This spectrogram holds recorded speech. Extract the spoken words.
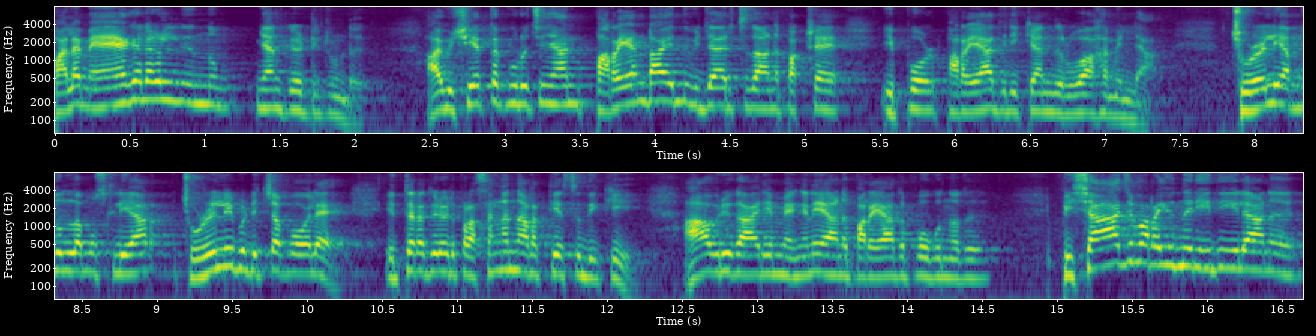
പല മേഖലകളിൽ നിന്നും ഞാൻ കേട്ടിട്ടുണ്ട്. ആ വിഷയത്തെക്കുറിച്ച് ഞാൻ പറയണ്ട എന്ന് വിചാരിച്ചതാണ് പക്ഷേ ഇപ്പോൾ പറയാതിരിക്കാൻ നിർവാഹമില്ല. ചുഴലി അബ്ദുള്ള മുസ്ലിയാർ ചുഴലി പിടിച്ച പോലെ ഇത്തരത്തിലൊരു പ്രസംഗം നടത്തിയ സ്ഥിതിക്ക് ആ ഒരു കാര്യം എങ്ങനെയാണ് പറയാതെ പോകുന്നത്? പിശാജ് പറയുന്ന രീതിയിലാണ്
